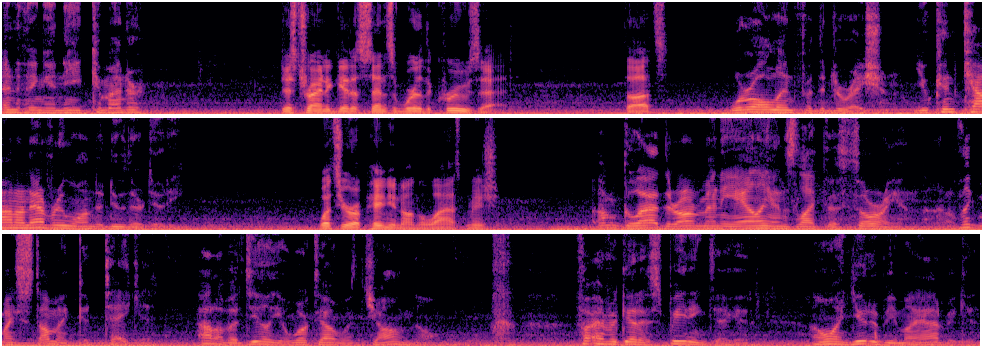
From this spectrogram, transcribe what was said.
Anything you need, Commander? Just trying to get a sense of where the crew's at. Thoughts? We're all in for the duration. You can count on everyone to do their duty. What's your opinion on the last mission? I'm glad there aren't many aliens like the Thorian. I don't think my stomach could take it. Hell of a deal you worked out with Jeong, though. if I ever get a speeding ticket, I want you to be my advocate.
